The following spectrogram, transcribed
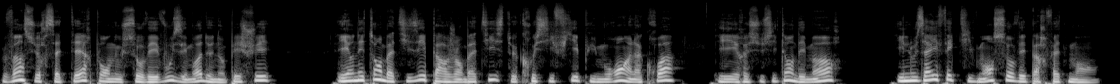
vint sur cette terre pour nous sauver vous et moi de nos péchés, et en étant baptisé par Jean-Baptiste, crucifié puis mourant à la croix, et ressuscitant des morts, il nous a effectivement sauvés parfaitement.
